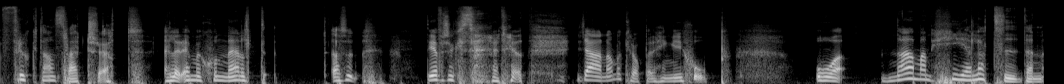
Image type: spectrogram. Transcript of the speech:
fruktansvärt trött eller emotionellt... Alltså, det jag försöker säga är att hjärnan och kroppen hänger ihop. Och när man hela tiden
